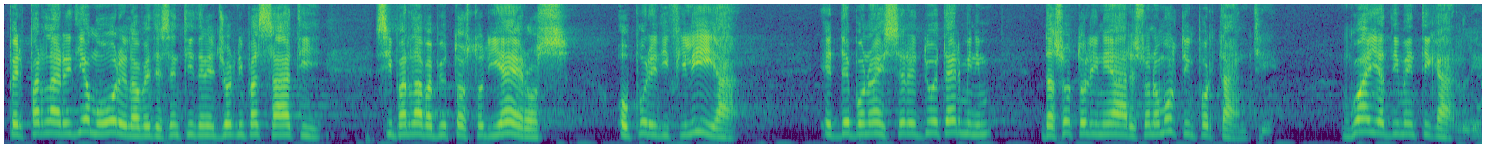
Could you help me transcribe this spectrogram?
Per parlare di amore, l'avete sentito nei giorni passati, si parlava piuttosto di eros oppure di filia e debbono essere due termini da sottolineare, sono molto importanti, guai a dimenticarli.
